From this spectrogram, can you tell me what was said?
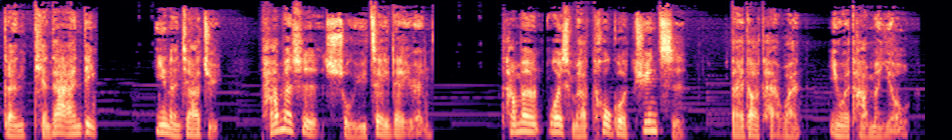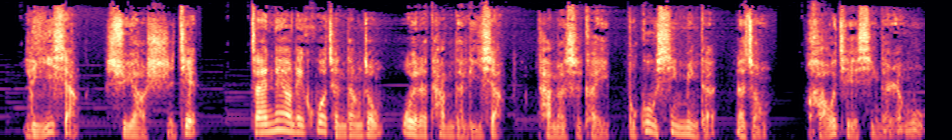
跟田代安定、伊能嘉矩，他们是属于这一类人。他们为什么要透过军职来到台湾？因为他们有理想需要实践，在那样的过程当中，为了他们的理想，他们是可以不顾性命的那种豪杰型的人物。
